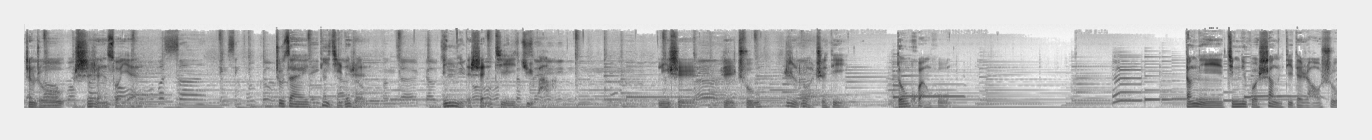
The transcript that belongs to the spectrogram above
正如诗人所言：“住在地极的人。”因你的神迹惧怕，你使日出日落之地都欢呼。当你经历过上帝的饶恕，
